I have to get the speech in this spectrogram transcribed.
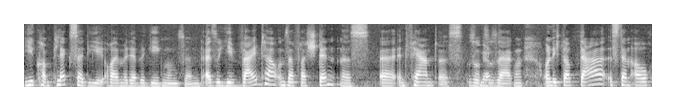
je komplexer die Räume der Begegnung sind. Also je weiter unser Verständnis äh, entfernt ist, sozusagen. Ja. Und ich glaube, da ist dann auch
